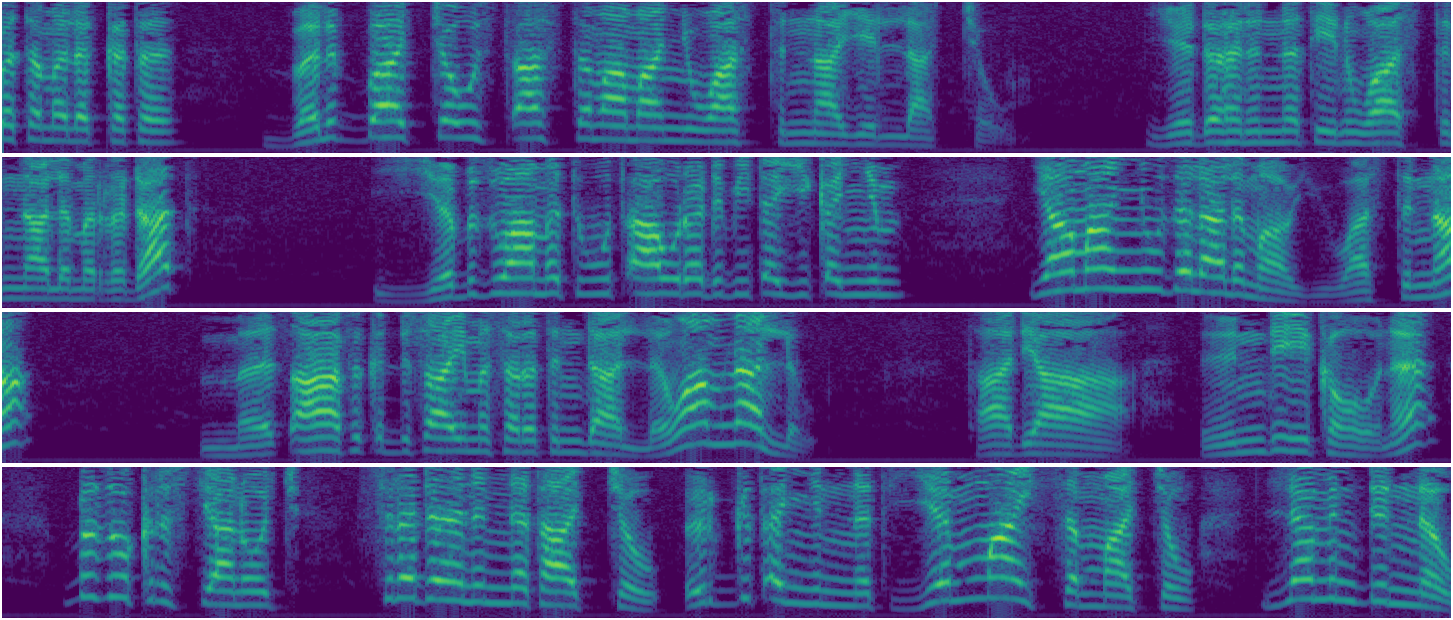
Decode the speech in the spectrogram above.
በተመለከተ በልባቸው ውስጥ አስተማማኝ ዋስትና የላቸውም። የደህንነቴን ዋስትና ለመረዳት የብዙ ዓመት ውጣ ውረድ ቢጠይቀኝም ያማኙ ዘላለማዊ ዋስትና መጽሐፍ ቅዱሳዊ መሠረት እንዳለው አምናለሁ። ታዲያ እንዲህ ከሆነ ብዙ ክርስቲያኖች ስለ ደህንነታቸው እርግጠኝነት የማይሰማቸው ለምንድን ነው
